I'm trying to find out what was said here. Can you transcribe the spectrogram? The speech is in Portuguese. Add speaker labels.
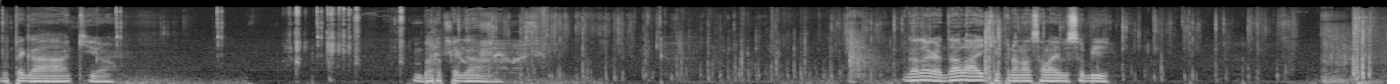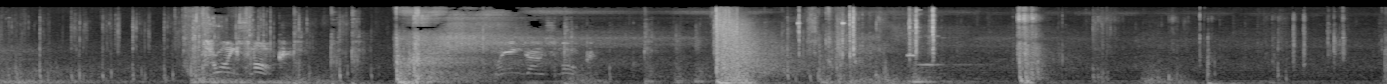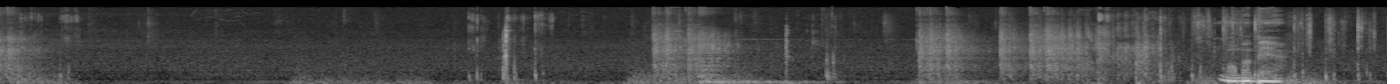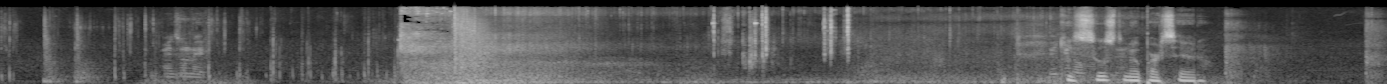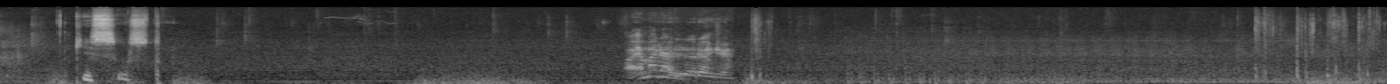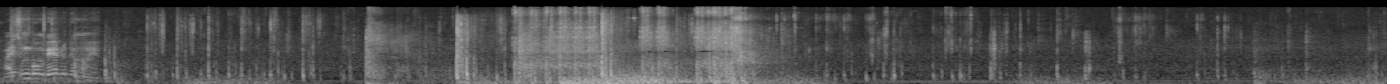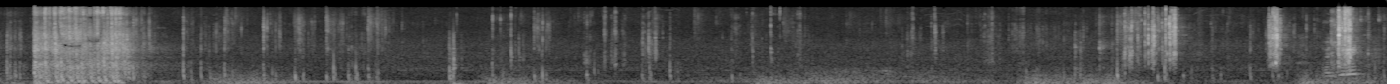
Speaker 1: Vou pegar aqui, ó. Bora pegar. Galera, dá like pra nossa live subir. Bomba B.
Speaker 2: Mais um meio.
Speaker 1: Que susto, meu parceiro. Que susto.
Speaker 2: Vai amarelo e laranja. Mais um bombeiro, demônio. Mas direito.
